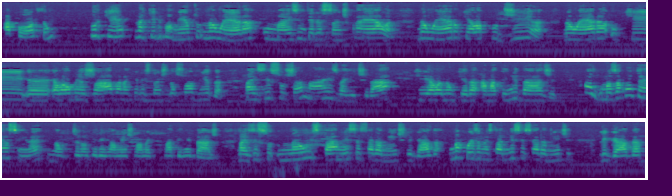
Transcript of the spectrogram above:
abortam porque naquele momento não era o mais interessante para ela, não era o que ela podia, não era o que eh, ela almejava naquele instante da sua vida. Mas isso jamais vai retirar que ela não queira a maternidade. Algumas acontecem, né? Não, de não querer realmente uma maternidade. Mas isso não está necessariamente ligada, uma coisa não está necessariamente ligada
